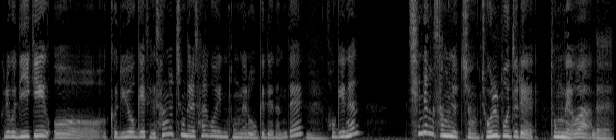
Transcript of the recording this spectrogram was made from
그리고 닉이 어, 그 뉴욕에 되게 상류층들이 살고 있는 동네로 오게 되는데 음. 거기는 신흥 상류층 졸부들의 동네와 음. 네.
